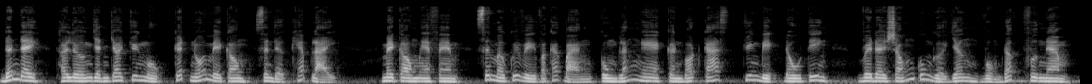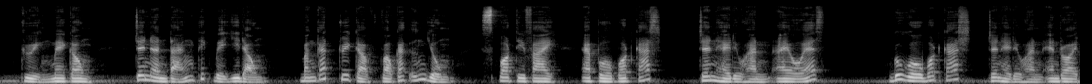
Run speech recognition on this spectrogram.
Đến đây, thời lượng dành cho chuyên mục Kết nối Mekong xin được khép lại. Mekong FM xin mời quý vị và các bạn cùng lắng nghe kênh podcast chuyên biệt đầu tiên về đời sống của người dân vùng đất phương Nam, chuyện Mekong, trên nền tảng thiết bị di động bằng cách truy cập vào các ứng dụng Spotify, Apple Podcast trên hệ điều hành iOS, Google Podcast trên hệ điều hành Android.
